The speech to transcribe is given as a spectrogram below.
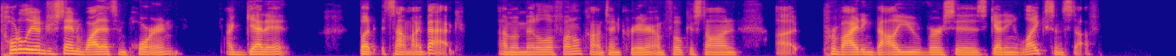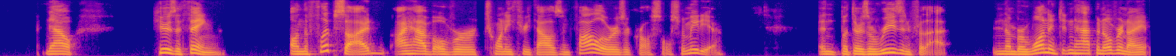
totally understand why that's important. I get it, but it's not my bag I'm a middle of funnel content creator. I'm focused on uh, providing value versus getting likes and stuff. Now, here's the thing on the flip side, I have over 23,000 followers across social media. And but there's a reason for that. Number 1, it didn't happen overnight.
